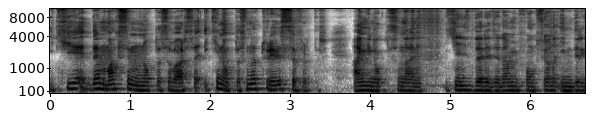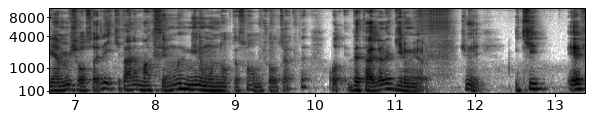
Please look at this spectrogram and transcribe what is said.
2'ye de maksimum noktası varsa 2 noktasında türevi sıfırdır. Hangi noktasında hani ikinci dereceden bir fonksiyona indirgenmiş olsaydı iki tane maksimum minimum noktası olmuş olacaktı. O detaylara girmiyorum. Şimdi 2 f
